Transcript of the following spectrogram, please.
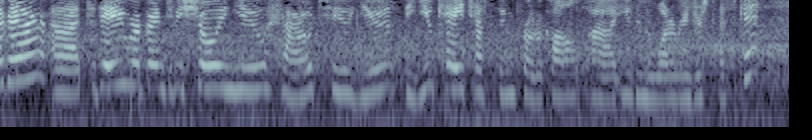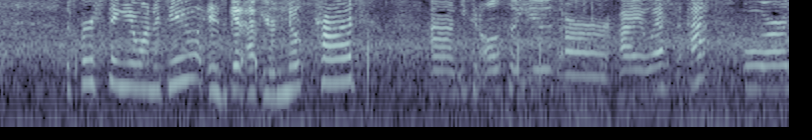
Hi there. Uh, today we're going to be showing you how to use the UK testing protocol uh, using the Water Rangers test kit. The first thing you want to do is get out your notepad. Um, you can also use our iOS app or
